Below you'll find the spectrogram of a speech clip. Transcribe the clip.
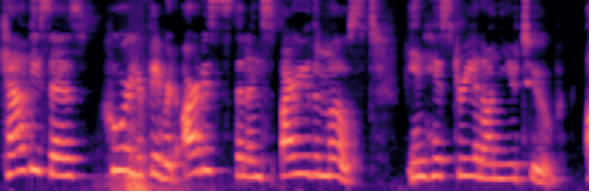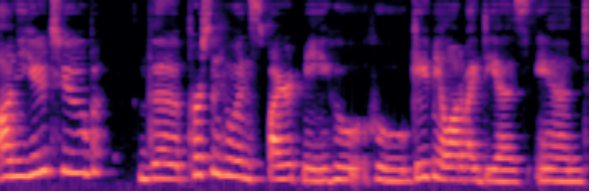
Kathy says, "Who are your favorite artists that inspire you the most in history and on YouTube?" On YouTube, the person who inspired me, who who gave me a lot of ideas and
